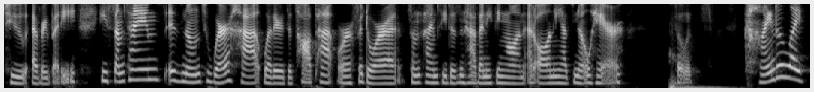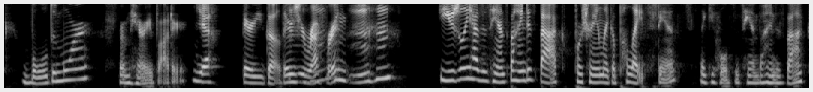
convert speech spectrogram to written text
to everybody. He sometimes is known to wear a hat, whether it's a top hat or a fedora. Sometimes he doesn't have anything on at all and he has no hair. So it's kind of like Voldemort from Harry Potter. Yeah. There you go. There's your Mhm. reference. Mm-hmm. He usually has his hands behind his back, portraying like a polite stance, like he holds his hand behind his back.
